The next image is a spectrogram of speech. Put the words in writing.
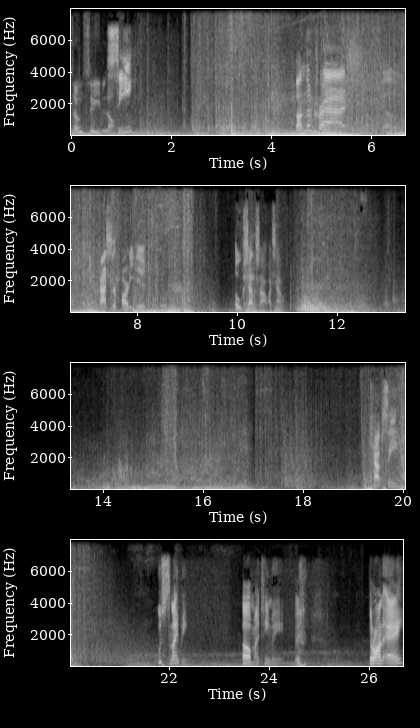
Zone C lost. C. Thunder Crash. Go. You crashed their party, dude. Oh, shadow shot. Watch out. Cap C. Who's sniping? Oh, my teammate. They're on A.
